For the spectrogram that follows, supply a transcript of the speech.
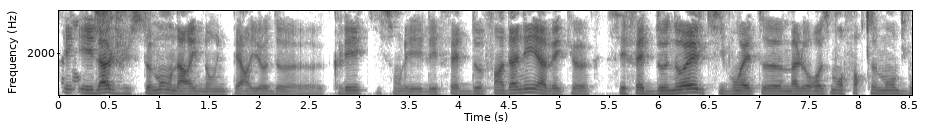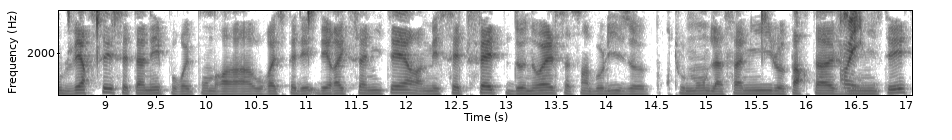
vraiment. Et, là, justement, on arrive dans une période euh, clé qui sont les, les fêtes de fin d'année, avec euh, ces fêtes de Noël qui vont être malheureusement fortement bouleversées cette année pour répondre à, au respect des, des, règles sanitaires. Mais cette fête de Noël, ça symbolise pour tout le monde la famille, le partage, oui. l'unité.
